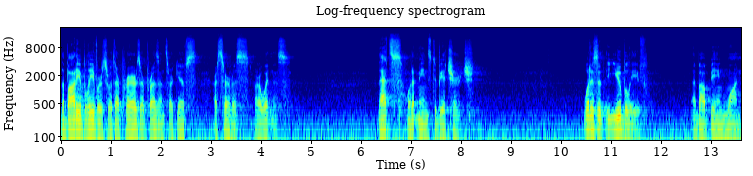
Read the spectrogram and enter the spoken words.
the body of believers with our prayers, our presence, our gifts, our service, our witness? That's what it means to be a church. What is it that you believe about being one?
